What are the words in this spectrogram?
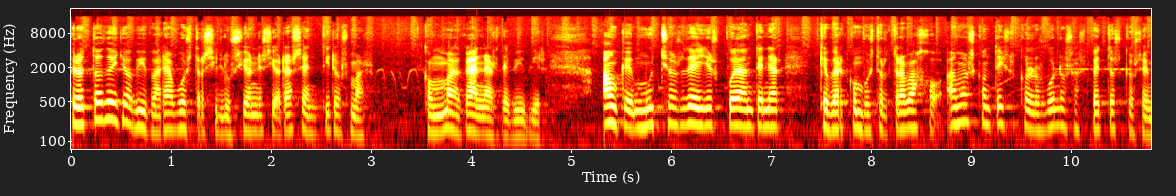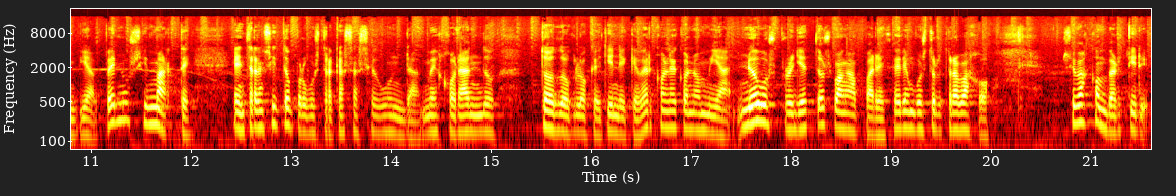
Pero todo ello avivará vuestras ilusiones y hará sentiros más, con más ganas de vivir. Aunque muchos de ellos puedan tener que ver con vuestro trabajo. Además contéis con los buenos aspectos que os envía Venus y Marte en tránsito por vuestra casa segunda, mejorando todo lo que tiene que ver con la economía. Nuevos proyectos van a aparecer en vuestro trabajo. Se va a convertir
